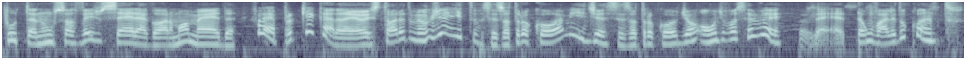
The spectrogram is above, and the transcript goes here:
puta, não só vejo série agora, mó merda. Eu falei: É, por que, cara? É a história do mesmo jeito. Você só trocou a mídia, você só trocou de onde você vê. É tão válido quanto.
